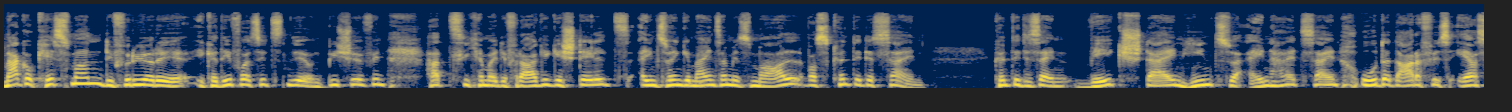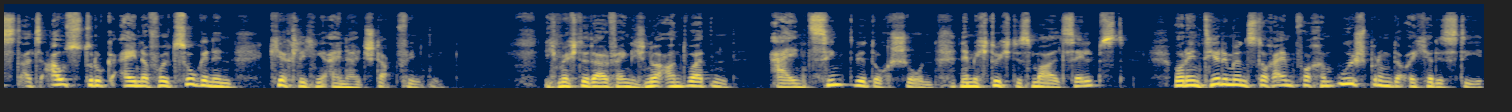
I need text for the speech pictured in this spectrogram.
Margot Kessmann, die frühere EKD-Vorsitzende und Bischöfin, hat sich einmal die Frage gestellt, ein so ein gemeinsames Mahl, was könnte das sein? Könnte das ein Wegstein hin zur Einheit sein oder darf es erst als Ausdruck einer vollzogenen kirchlichen Einheit stattfinden? Ich möchte darauf eigentlich nur antworten, eins sind wir doch schon, nämlich durch das Mahl selbst orientieren wir uns doch einfach am Ursprung der Eucharistie.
